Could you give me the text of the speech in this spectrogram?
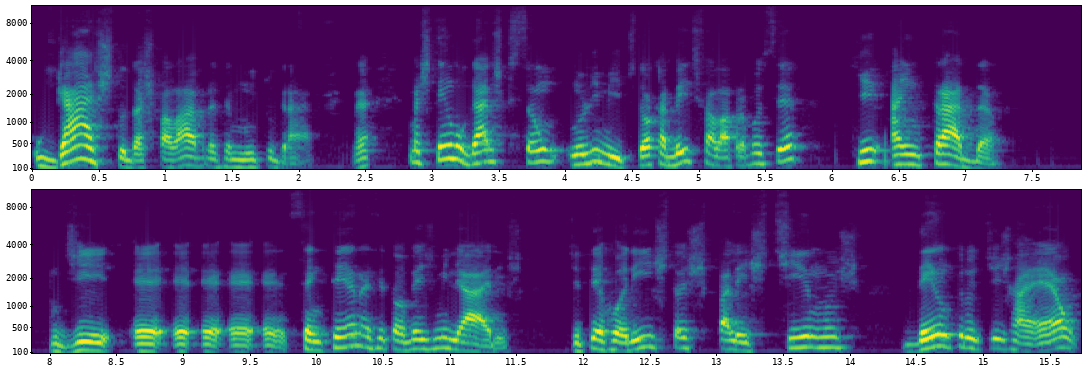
o gasto das palavras é muito grave. Né? Mas tem lugares que são no limite. Então, eu acabei de falar para você que a entrada de é, é, é, é, centenas e talvez milhares de terroristas palestinos dentro de Israel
